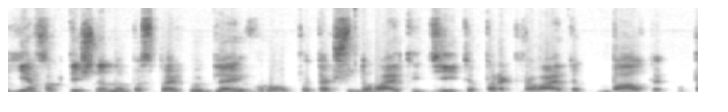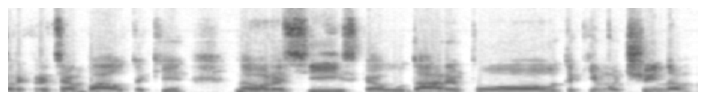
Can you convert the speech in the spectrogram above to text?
є фактично небезпекою для Європи. Так що давайте дійте, перекривайте Балтику, перекриття Балтики, Новоросійська, удари по таким чином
